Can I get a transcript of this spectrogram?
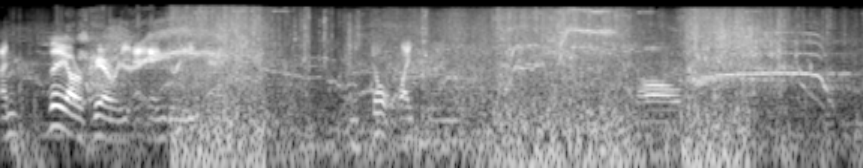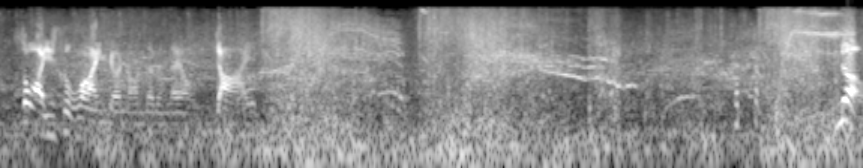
And they are very angry and don't like me So I used the line gun on them and they all died. No!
